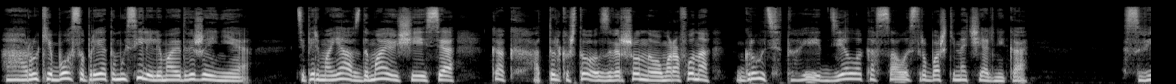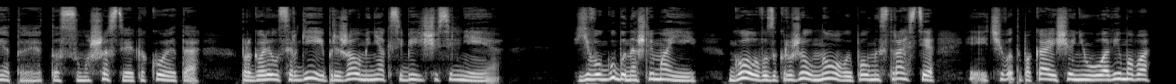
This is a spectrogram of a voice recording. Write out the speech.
а руки босса при этом усилили мое движение. Теперь моя вздымающаяся, как от только что завершенного марафона, грудь, то и дело касалась рубашки начальника. «Света, это сумасшествие какое-то», — проговорил Сергей и прижал меня к себе еще сильнее. Его губы нашли мои, голову закружил новый, полный страсти и чего-то пока еще неуловимого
